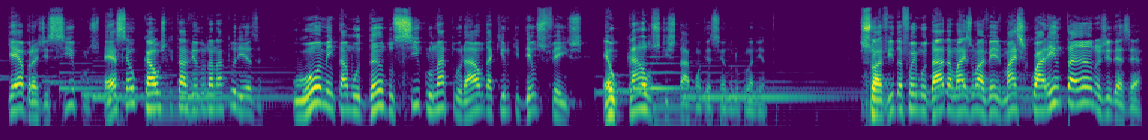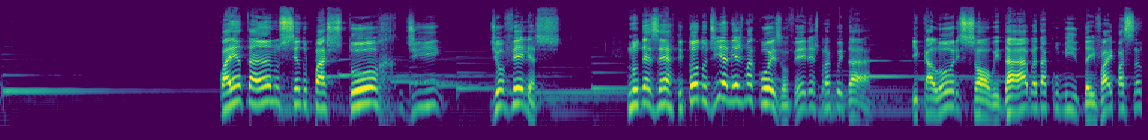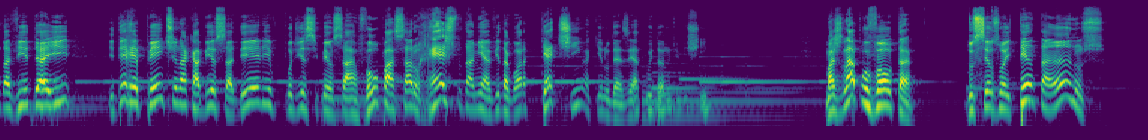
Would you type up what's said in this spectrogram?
quebras de ciclos, esse é o caos que está havendo na natureza. O homem está mudando o ciclo natural daquilo que Deus fez. É o caos que está acontecendo no planeta. Sua vida foi mudada mais uma vez, mais 40 anos de deserto. 40 anos sendo pastor de, de ovelhas no deserto. E todo dia a mesma coisa: ovelhas para cuidar, e calor e sol, e dá água, dá comida, e vai passando a vida aí. E de repente, na cabeça dele, podia se pensar: vou passar o resto da minha vida agora quietinho aqui no deserto, cuidando de bichinho. Mas lá por volta dos seus 80 anos,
